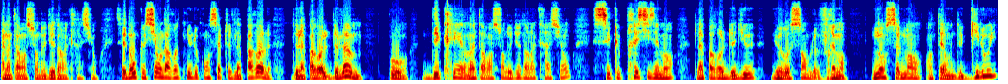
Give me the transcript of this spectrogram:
à l'intervention de Dieu dans la création. C'est donc que si on a retenu le concept de la parole, de la parole de l'homme, pour décrire l'intervention de Dieu dans la création, c'est que précisément la parole de Dieu lui ressemble vraiment. Non seulement en termes de guilouille,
